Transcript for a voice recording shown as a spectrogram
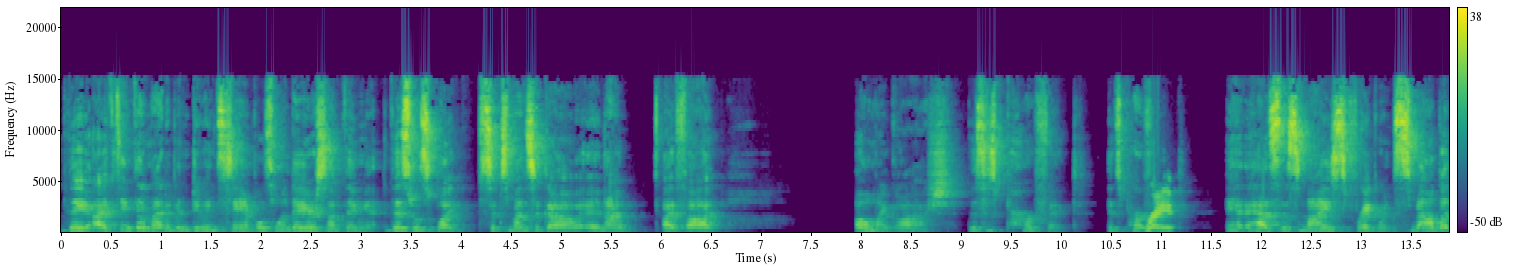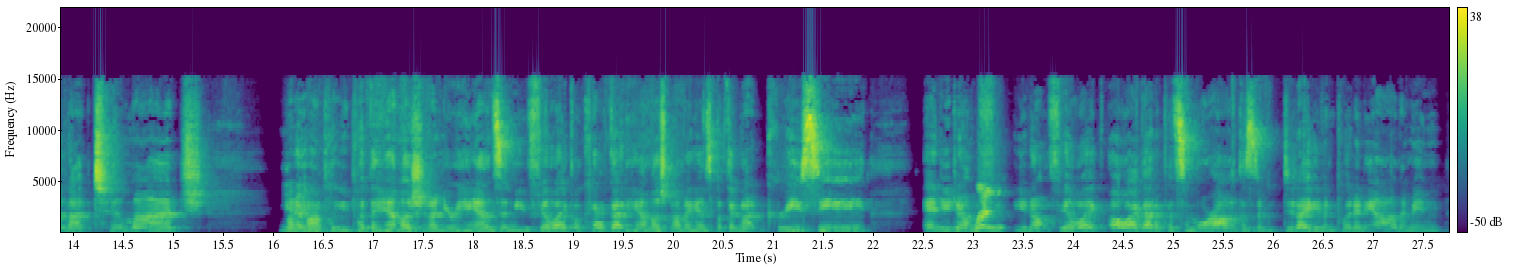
they, I think they might have been doing samples one day or something. This was like six months ago, and I, I thought, oh my gosh, this is perfect. It's perfect. Right. It has this nice fragrant smell, but not too much. You know, uh-huh. you put you put the hand lotion on your hands, and you feel like, okay, I've got hand lotion on my hands, but they're not greasy and you don't right. you don't feel like oh i got to put some more on because did i even put any on i mean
